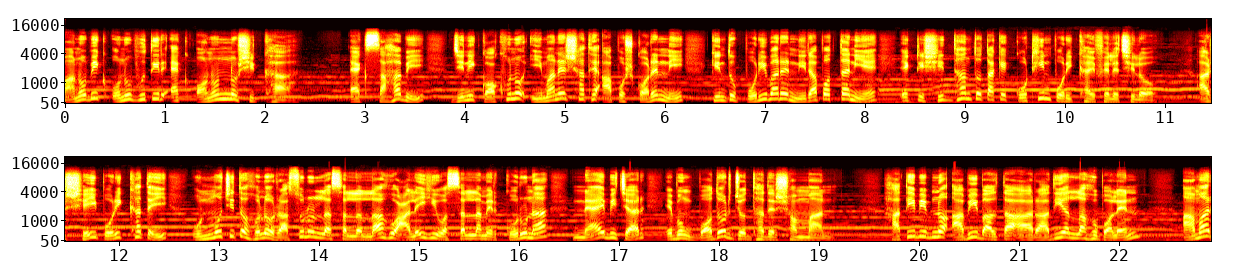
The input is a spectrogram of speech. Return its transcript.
মানবিক অনুভূতির এক অনন্য শিক্ষা। এক সাহাবি যিনি কখনো ইমানের সাথে আপোষ করেননি, কিন্তু পরিবারের নিরাপত্তা নিয়ে একটি সিদ্ধান্ত তাকে কঠিন পরীক্ষায় ফেলেছিল। আর সেই পরীক্ষাতেই উন্মোচিত হল রাসূলুল্লাহ সাল্লাল্লাহু আলাইহি ওয়াসাল্লামের করুণা, ন্যায় বিচার এবং বদর যোদ্ধাদের সম্মান। হাতিব ইবনু আবি বালতা আর রাদিয়াল্লাহু বলেন, আমার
